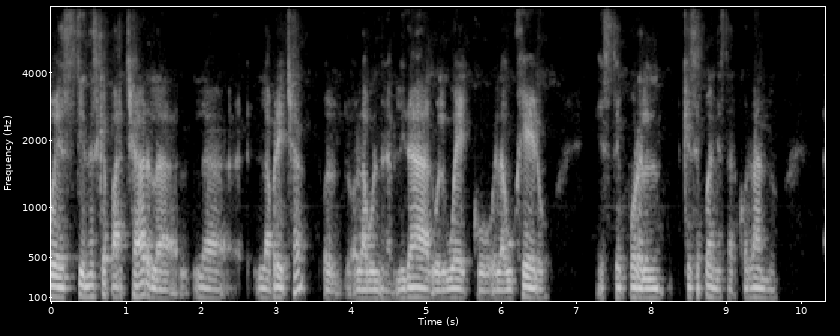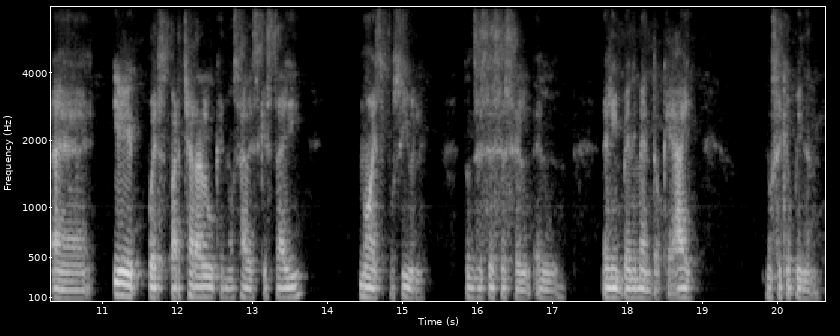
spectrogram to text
pues, tienes que parchar la, brecha o, la vulnerabilidad o el hueco o el agujero este, por el que se pueden estar colando. Eh, y pues parchar algo que no sabes que está ahí no es posible. Entonces ese es el, impedimento que hay. No sé qué opinan.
